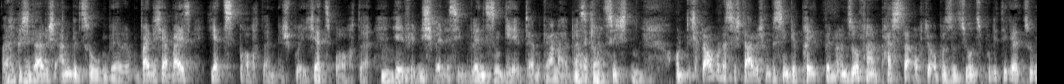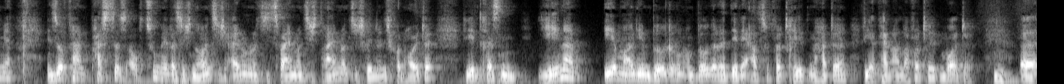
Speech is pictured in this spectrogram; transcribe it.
weil okay. ich dadurch angezogen werde. Und weil ich ja weiß, jetzt braucht er ein Gespräch, jetzt braucht er mhm. Hilfe. Nicht, wenn es ihm glänzen geht, dann kann er darauf verzichten. Mhm. Und ich glaube, dass ich dadurch ein bisschen geprägt bin. Insofern passte auch der Oppositionspolitiker zu mir. Insofern passte es auch zu mir, dass ich 90, 91, 92, 93, rede nicht von heute, die Interessen jener ehemaligen Bürgerinnen und Bürger der DDR zu vertreten hatte, die ja kein anderer vertreten wollte. Hm. Äh,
